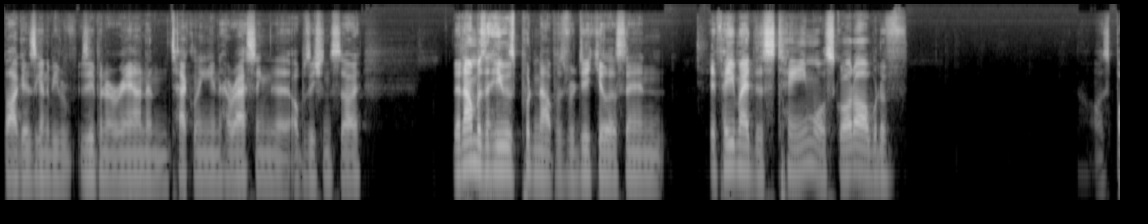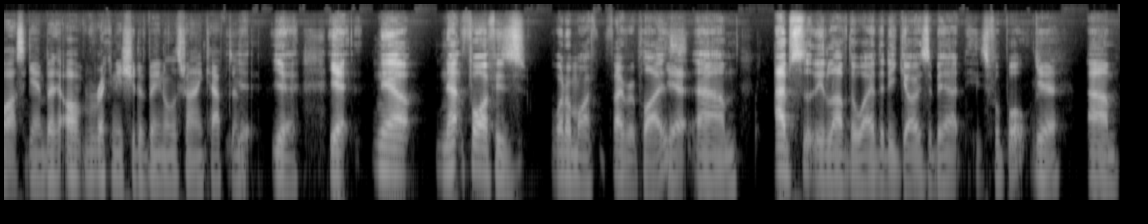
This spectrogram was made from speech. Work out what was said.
bugger is going to be zipping around and tackling and harassing the opposition. So the numbers that he was putting up was ridiculous. And if he made this team or squad, I would have. I was biased again, but I reckon he should have been All Australian captain. Yeah, yeah, yeah. Now Nat Fyfe is one of my favourite players. Yeah. um, absolutely love the way that he goes about his football. yeah. Um,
